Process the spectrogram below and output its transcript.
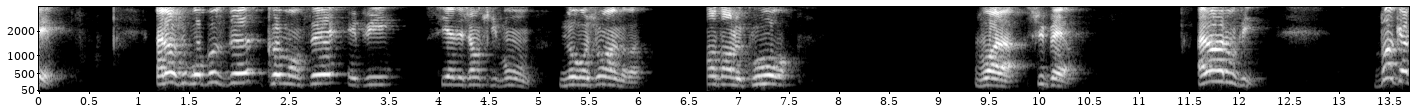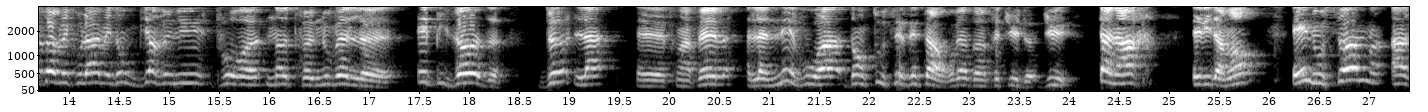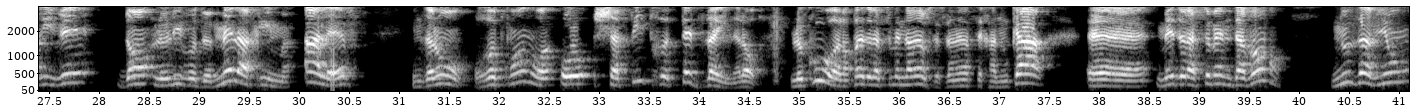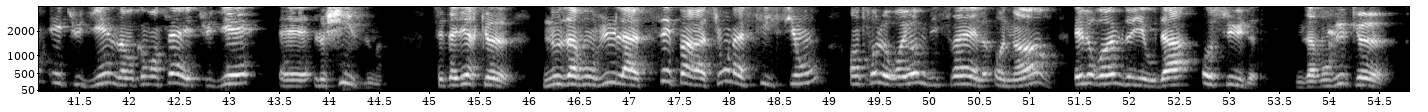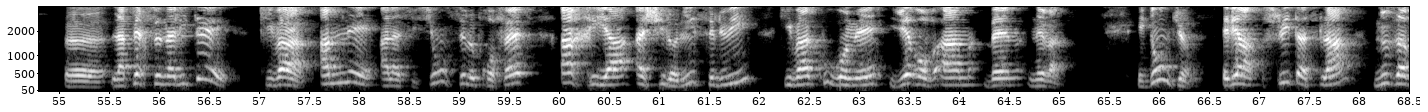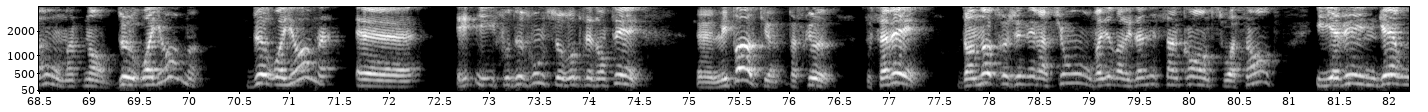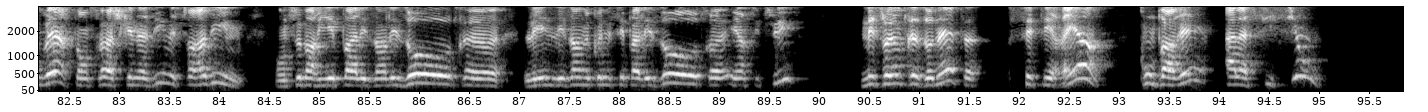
Alors je vous propose de commencer et puis s'il y a des gens qui vont nous rejoindre pendant le cours, voilà, super. Alors allons-y. Bokatov les Koulam et donc bienvenue pour euh, notre nouvel euh, épisode de la, euh, ce qu'on appelle la névoie dans tous ses états. On revient dans notre étude du Tanakh, évidemment, et nous sommes arrivés dans le livre de Melachim Aleph. Nous allons reprendre au chapitre Tetzain. Alors, le cours, alors pas de la semaine dernière, parce que la semaine dernière c'était Hanouka, euh, mais de la semaine d'avant, nous avions étudié, nous avons commencé à étudier euh, le schisme. C'est-à-dire que nous avons vu la séparation, la scission entre le royaume d'Israël au nord et le royaume de Yehuda au sud. Nous avons vu que euh, la personnalité qui va amener à la scission, c'est le prophète Achia Ashiloni, c'est lui qui va couronner Yerovam ben Nevat. Et donc, eh bien, suite à cela, nous avons maintenant deux royaumes, deux royaumes, euh, et, il faut deux secondes se représenter euh, l'époque, parce que, vous savez, dans notre génération, on va dire dans les années 50, 60, il y avait une guerre ouverte entre Ashkenazim et Sfaradim. On ne se mariait pas les uns les autres, euh, les, uns ne connaissaient pas les autres, et ainsi de suite. Mais soyons très honnêtes, c'était rien comparé à la scission,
